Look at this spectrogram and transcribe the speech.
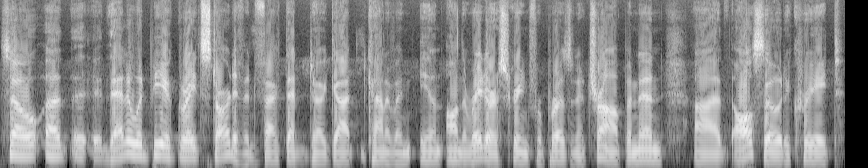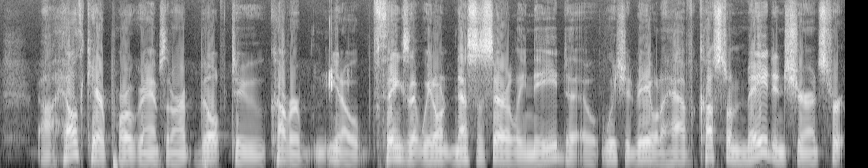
So uh, that would be a great start if, in fact, that uh, got kind of an, in, on the radar screen for President Trump, and then uh, also to create uh, healthcare programs that aren't built to cover, you know, things that we don't necessarily need. Uh, we should be able to have custom-made insurance for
